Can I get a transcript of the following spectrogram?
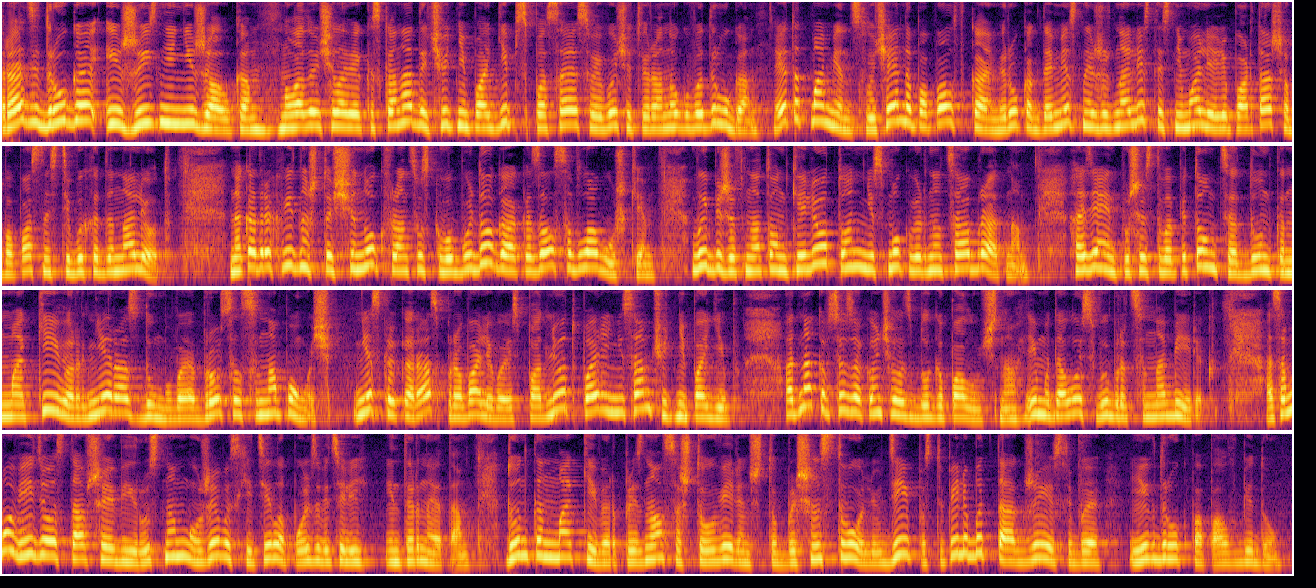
Ради друга и жизни не жалко. Молодой человек из Канады чуть не погиб, спасая своего четвероногого друга. Этот момент случайно попал в камеру, когда местные журналисты снимали репортаж об опасности выхода на лед. На кадрах видно, что щенок французского бульдога оказался в ловушке. Выбежав на тонкий лед, он не смог вернуться обратно. Хозяин пушистого питомца Дункан МакКивер, не раздумывая, бросился на помощь. Несколько раз, проваливаясь под лед, парень и сам чуть не погиб. Однако все закончилось благополучно. Им удалось выбраться на берег. А само видео, ставшее вирусным уже восхитило пользователей интернета. Дункан МакКивер признался, что уверен, что большинство людей поступили бы так же, если бы их друг попал в беду.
